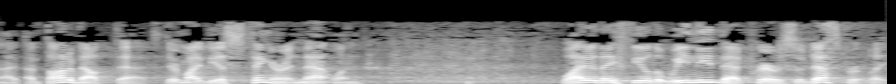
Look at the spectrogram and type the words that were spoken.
I, have thought about that. There might be a stinger in that one. Why do they feel that we need that prayer so desperately?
